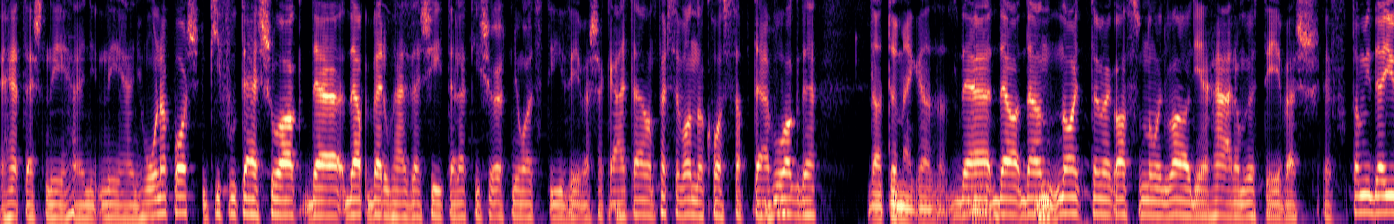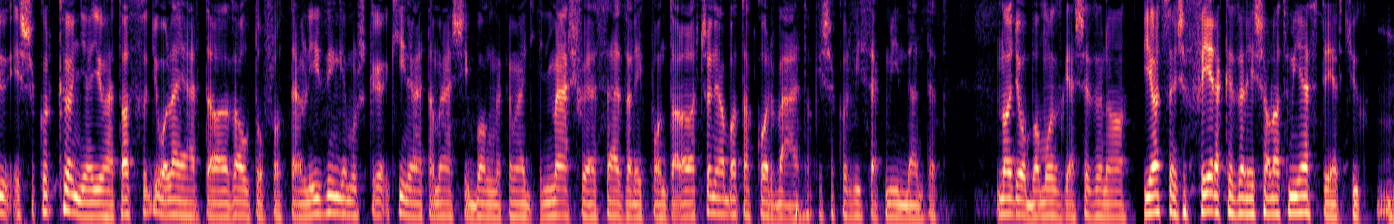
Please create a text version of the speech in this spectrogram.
hetes, néhány, néhány hónapos kifutásúak, de, de a beruházási hitelek is 5-8-10 évesek általában. Persze vannak hosszabb távúak, de de a tömeg az az. De, de, de a hmm. nagy tömeg azt mondom, hogy valahogy ilyen 3-5 éves futamidejű, és akkor könnyen jöhet az, hogy jó, lejárta az autoflottám leasing most kínált a másik bank nekem egy, egy másfél százalék ponttal alacsonyabbat, akkor váltok, és akkor viszek mindent. Tehát nagyobb a mozgás ezen a piacon, és a félrekezelés alatt mi ezt értjük, uh-huh.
